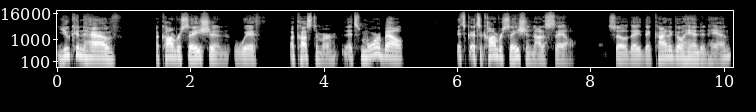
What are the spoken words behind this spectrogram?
you can have a conversation with a customer. It's more about it's it's a conversation, not a sale. So they they kind of go hand in hand.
